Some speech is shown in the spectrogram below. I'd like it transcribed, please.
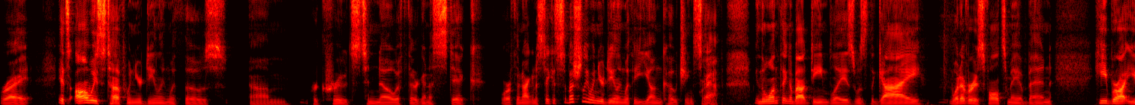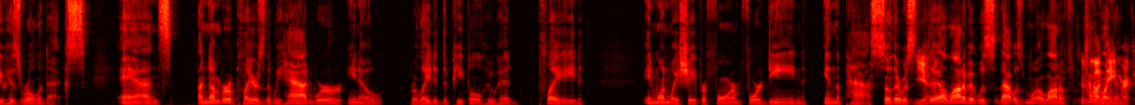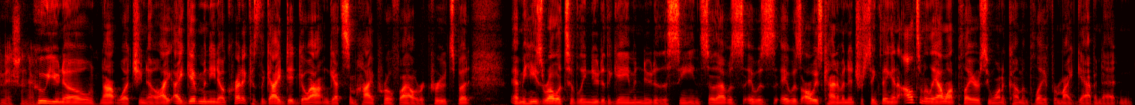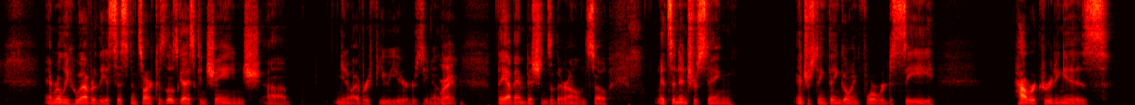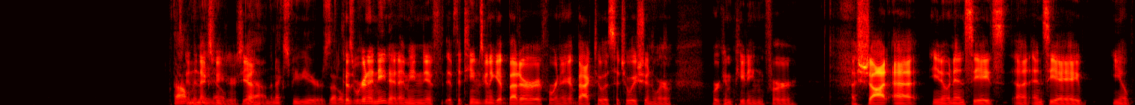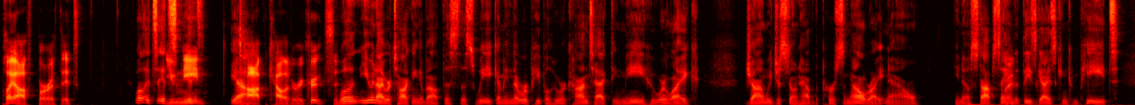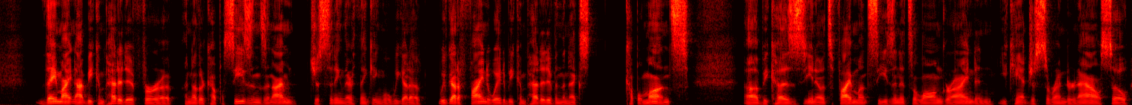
Right. It's always tough when you're dealing with those um, recruits to know if they're going to stick or if they're not going to stick, especially when you're dealing with a young coaching staff. I mean, the one thing about Dean Blais was the guy, whatever his faults may have been, he brought you his Rolodex. And a number of players that we had were, you know, related to people who had played in one way, shape, or form for Dean in the past. So there was Yeah. a lot of it was that was more a lot of There's a lot of of like name a- recognition there. who you know, not what you know. I, I give Menino credit because the guy did go out and get some high profile recruits, but I mean he's relatively new to the game and new to the scene. So that was it was it was always kind of an interesting thing. And ultimately I want players who want to come and play for Mike Gabinet and and really whoever the assistants are, because those guys can change uh, you know, every few years. You know, Right. they have ambitions of their own. So it's an interesting interesting thing going forward to see how recruiting is without In the next few years, yeah. in the next few years. That'll Because we're going to need it. I mean, if if the team's going to get better, if we're going to get back to a situation where we're competing for a shot at you know an NCAA uh, NCAA you know playoff berth, it's well, it's it's you it's- need Yeah. top caliber recruits. And Well, and you and I were talking about this this week. I mean, there were people who were contacting me who were like, "John, we just don't have the personnel right now. You know, stop saying Right. that these guys can compete. They might not be competitive for a, another couple seasons." And I'm just sitting there thinking, "Well, we gotta we've got to find a way to be competitive in the next couple months." Uh, because you know it's a five month season, it's a long grind, and you can't just surrender now. So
